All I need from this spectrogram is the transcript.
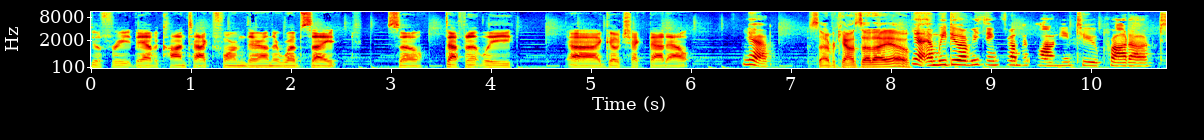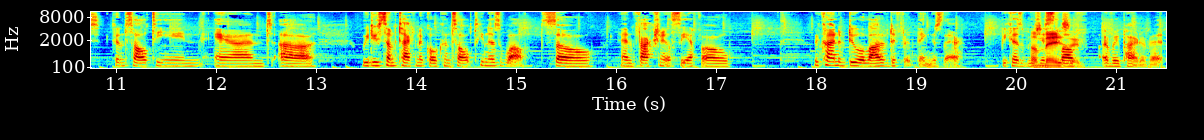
feel free, they have a contact form there on their website. So definitely uh, go check that out. Yeah. Cyphercounts.io. Yeah, and we do everything from accounting to product consulting, and uh, we do some technical consulting as well. So, and fractional CFO. we kind of do a lot of different things there because we Amazing. just love every part of it.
